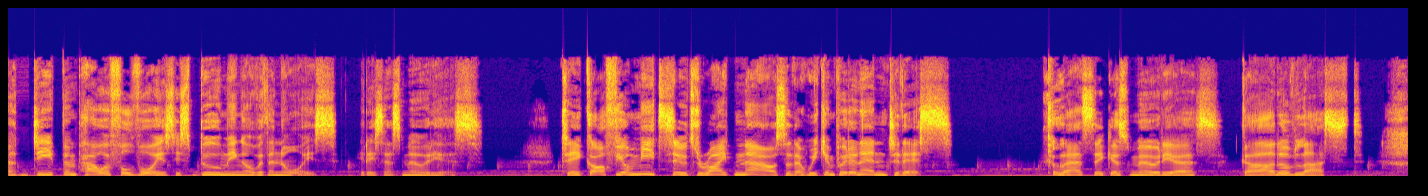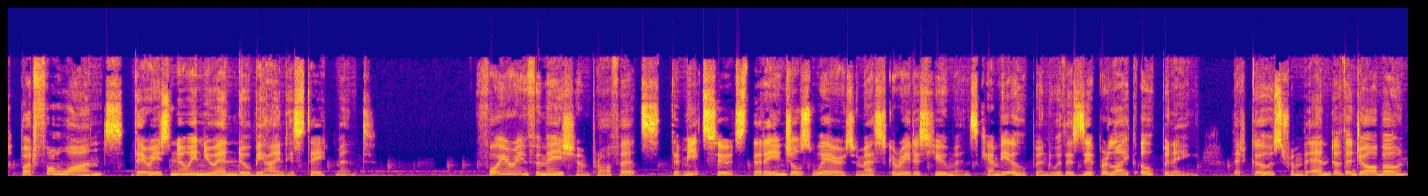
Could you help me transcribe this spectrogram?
A deep and powerful voice is booming over the noise. It is Asmodeus. Take off your meat suits right now so that we can put an end to this. Classic Asmodeus, god of lust. But for once, there is no innuendo behind his statement. For your information, prophets, the meat suits that angels wear to masquerade as humans can be opened with a zipper like opening that goes from the end of the jawbone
